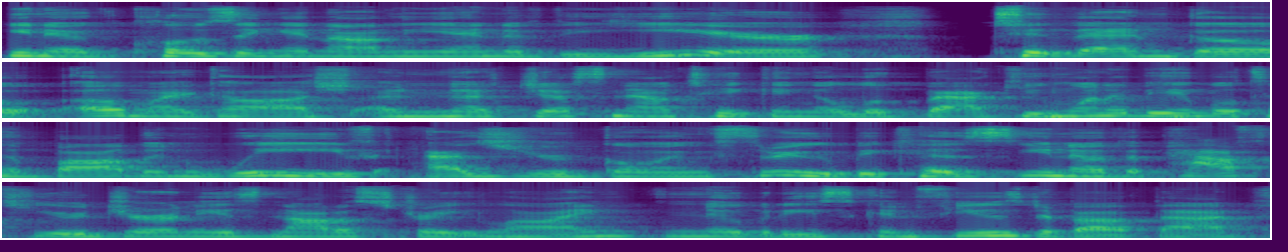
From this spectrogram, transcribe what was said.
you know closing in on the end of the year to then go oh my gosh i'm not just now taking a look back. You want to be able to bob and weave as you're going through because you know the path to your journey is not a straight line. Nobody's confused about that.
